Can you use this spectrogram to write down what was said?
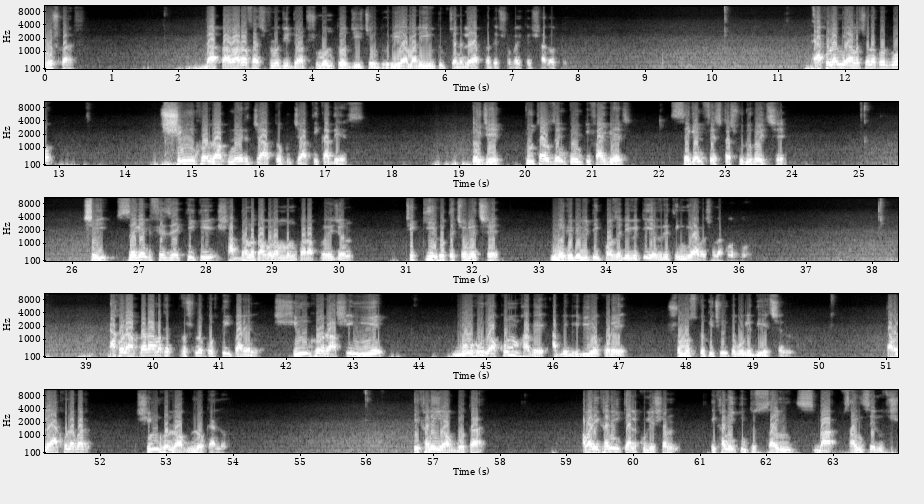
নমস্কার। The power of astrology dot Sumanta ji Chowdhury আমার YouTube চ্যানেলে আপনাদের সবাইকে স্বাগত। এখন আমি আলোচনা করব সিংহ লগ্নের জাতক জাতিকাদের। এই যে টু থাউজেন্ড টোয়েন্টি ফাইভের সেকেন্ড ফেজটা শুরু হয়েছে সেই সেকেন্ড ফেজে কি কি সাবধানতা অবলম্বন করা প্রয়োজন? ঠিক কি হতে চলেছে? নেগেটিভিটি পজিটিভিটি এভরিথিং নিয়ে আলোচনা করব। এখন আপনারা আমাকে প্রশ্ন করতেই পারেন, সিংহ রাশি নিয়ে বহু রকম ভাবে আপনি ভিডিও করে সমস্ত কিছুই তো বলে দিয়েছেন। তাহলে এখন আবার সিংহ লগ্ন কেন? এখানেই অজ্ঞতা, আবার এখানেই ক্যালকুলেশন এখানেই কিন্তু সায়েন্স বা সায়েন্সের উৎস।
